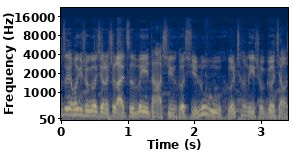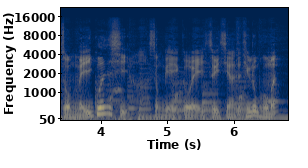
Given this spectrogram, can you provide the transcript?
最后一首歌曲了是来自魏大勋和徐璐合唱的一首歌叫做没关系啊送给各位最亲爱的听众朋友们。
